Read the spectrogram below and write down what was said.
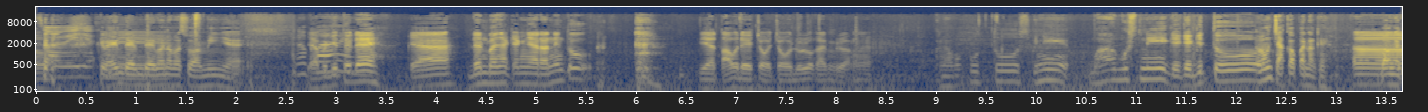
follow ini. dem deman sama suaminya. ya Ngapain? begitu deh ya dan banyak yang nyaranin tuh ya tahu deh cowok-cowok dulu kan bilangnya kenapa putus ini bagus nih kayak kayak gitu Emang cakep anaknya. Eh, banget.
